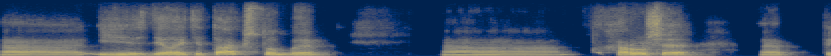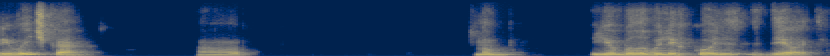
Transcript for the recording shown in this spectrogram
э, и сделайте так, чтобы э, хорошая привычка, ну, ее было бы легко сделать.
